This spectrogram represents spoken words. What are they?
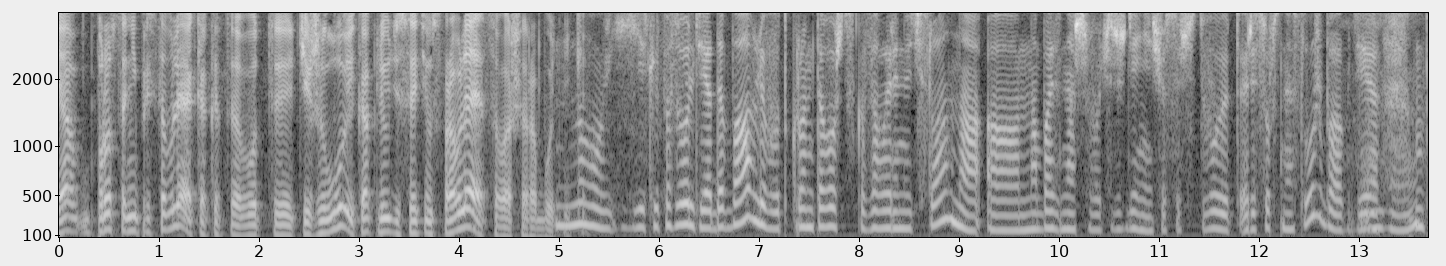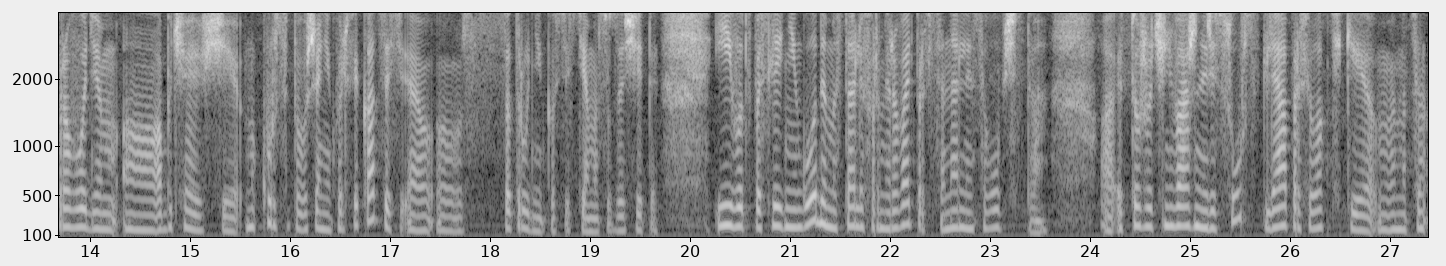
Я просто не представляю, как это вот э, тяжело и как люди с этим справляются, ваши работники. Ну, если позволите, я добавлю, вот кроме того, что сказала Ирина Вячеславовна, а, на базе нашего учреждения еще существует ресурсная служба, где угу. мы проводим а, обучающие ну, курсы повышения квалификации э, э, сотрудников системы соцзащиты. И вот в последние годы мы стали формировать профессиональные сообщества. А, это тоже очень важный ресурс для профилактики эмоци...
